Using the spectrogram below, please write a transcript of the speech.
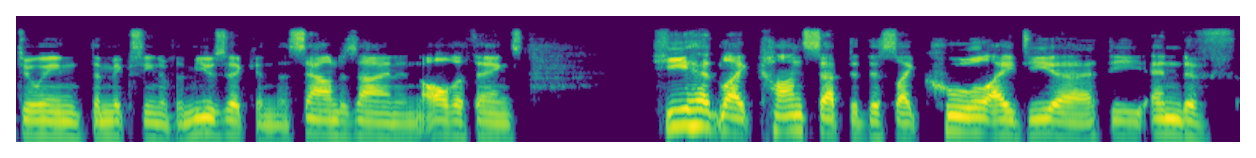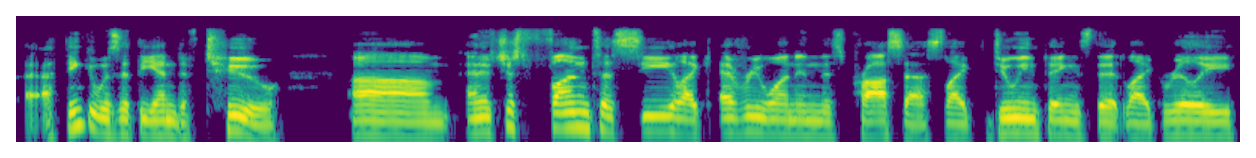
doing the mixing of the music and the sound design and all the things. He had like concepted this like cool idea at the end of I think it was at the end of two. Um, and it's just fun to see like everyone in this process, like doing things that like really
